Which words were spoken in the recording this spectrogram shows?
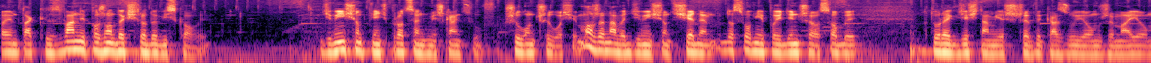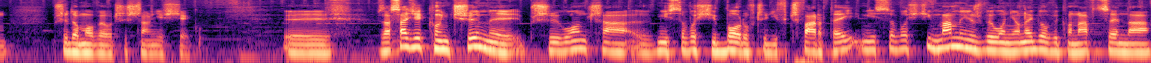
powiem tak, zwany porządek środowiskowy. 95% mieszkańców przyłączyło się, może nawet 97%, dosłownie pojedyncze osoby, które gdzieś tam jeszcze wykazują, że mają przydomowe oczyszczalnie ścieków. Yy, W zasadzie kończymy przyłącza w miejscowości Borów, czyli w czwartej miejscowości. Mamy już wyłonionego wykonawcę na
